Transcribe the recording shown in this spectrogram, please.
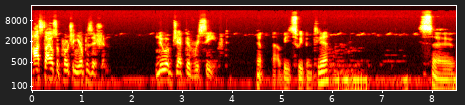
hostiles approaching your position. New objective received. Yep, that would be sweep and clear. So,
